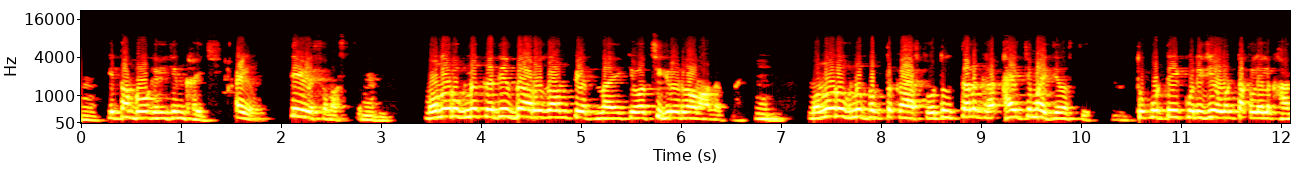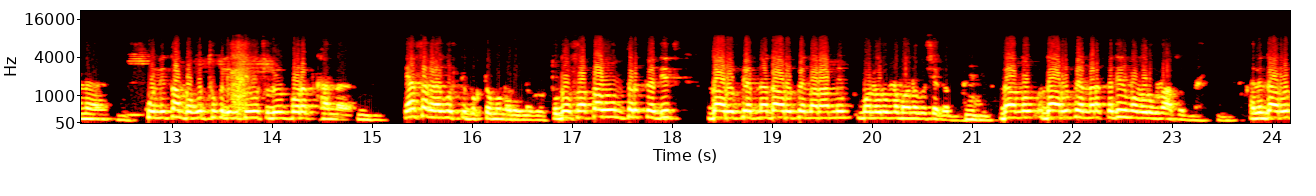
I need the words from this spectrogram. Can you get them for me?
हम्म. की तंबाखू घ्यायची आणि खायची. अयो. ते व्यसन असतं. हम्म. मनोरुग्ण कधीच दारू जाऊन पित नाही किंवा सिगरेट जाऊन आणत नाही. हम्म. मनोरुग्ण फक्त काय असतो तो त्याला खायची माहिती नसते. तो कुठे कोणी जेवण टाकलेलं खाणं कोणी तंबाखू थुकली की ते उचलून परत खाणं. या सगळ्या गोष्टी फक्त मनोरुग्ण करतो. तो स्वतःहून तर कधीच दारू पित नाही दारू पिणारा आम्ही मनोरुग्ण म्हणू शकत नाही. दारू पिणारा कधीच मनोरुग्ण असत नाही. आणि दारू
